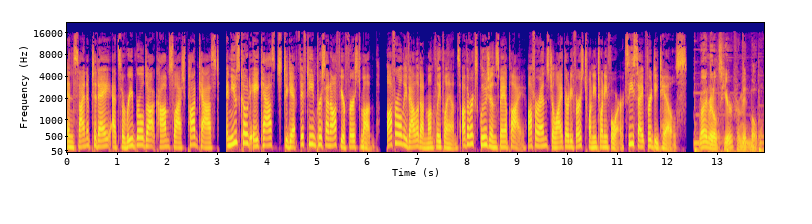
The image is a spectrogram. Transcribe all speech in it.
and sign up today at cerebral.com slash podcast and use code ACAST to get 15% off your first month. Offer only valid on monthly plans. Other exclusions may apply. Offer ends July 31st, 2024. See site for details. Ryan Reynolds here from Mint Mobile.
